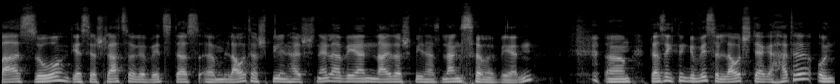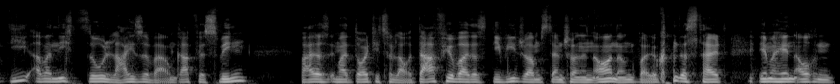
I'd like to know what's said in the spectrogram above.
war es so, jetzt ist der Schlagzeugerwitz, dass ähm, lauter Spielen halt schneller werden, leiser Spielen halt langsamer werden. Ähm, dass ich eine gewisse Lautstärke hatte und die aber nicht so leise war. Und gerade für Swing war das immer deutlich zu laut. Dafür war das die V-Drums dann schon in Ordnung, weil du konntest halt immerhin auch einen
